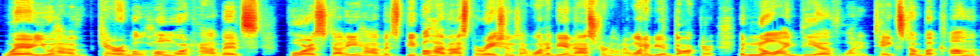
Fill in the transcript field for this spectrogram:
where you have terrible homework habits, poor study habits. People have aspirations. I want to be an astronaut. I want to be a doctor, but no idea of what it takes to become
